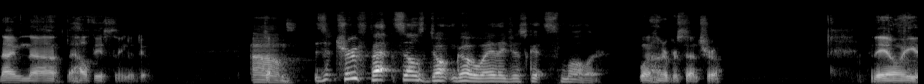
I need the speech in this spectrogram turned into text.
not even uh, the healthiest thing to do. Um, so, is it true fat cells don't go away; they just get smaller? One hundred percent true. They only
